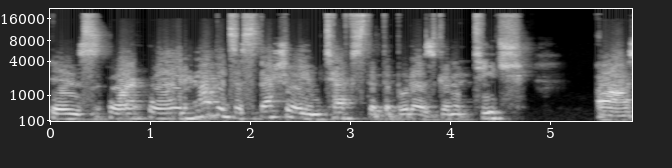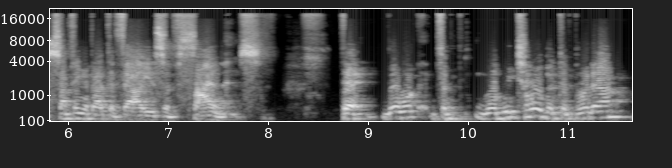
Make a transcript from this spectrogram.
is, or, or it happens especially in texts that the Buddha is going to teach uh, something about the values of silence. That we'll, the, we'll be told that the Buddha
